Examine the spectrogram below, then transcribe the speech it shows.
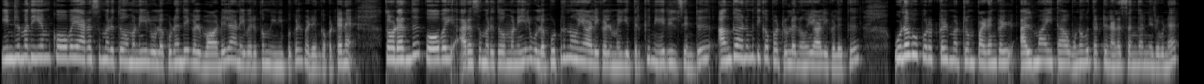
இன்று மதியம் கோவை அரசு மருத்துவமனையில் உள்ள குழந்தைகள் வார்டில் அனைவருக்கும் இனிப்புகள் வழங்கப்பட்டன. தொடர்ந்து கோவை அரசு மருத்துவமனையில் உள்ள புற்றுநோயாளிகள் மையத்திற்கு நேரில் சென்று அங்கு அனுமதிக்கப்பட்டுள்ள நோயாளிகளுக்கு உணவுப் பொருட்கள் மற்றும் பழங்கள் அல்மாய்தா உணவு தட்டு நலசங்க நிறுவனர்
